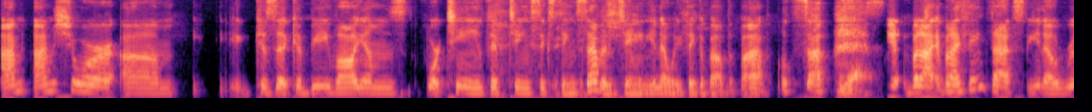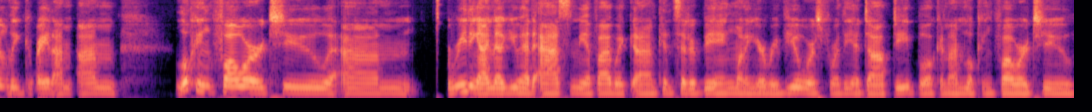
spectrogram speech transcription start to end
I'm I'm sure um because it could be volumes 14 15 16 17 you know when you think about the bible so yes but i but i think that's you know really great i'm i'm looking forward to um reading i know you had asked me if i would um, consider being one of your reviewers for the adoptee book and i'm looking forward to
